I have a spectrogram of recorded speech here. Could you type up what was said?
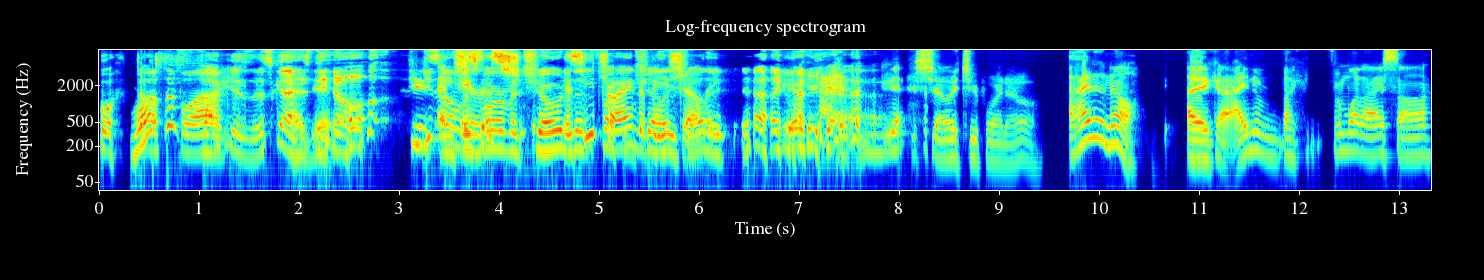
what the fuck is this guy's deal? He's and always she's- more of a chode is than he trying to be Shelly? Shelley? Shelly. Yeah, like, what- I, yeah, Shelly 2.0. I don't know. Like I don't like from what I saw,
